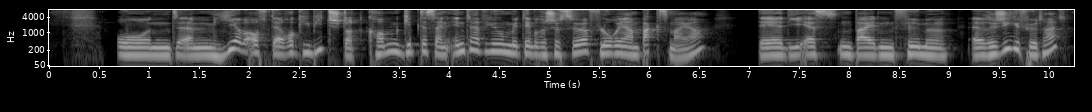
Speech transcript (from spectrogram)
Und ähm, hier auf der rockybeach.com gibt es ein Interview mit dem Regisseur Florian Baxmeier, der die ersten beiden Filme äh, Regie geführt hat.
